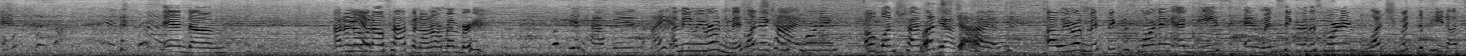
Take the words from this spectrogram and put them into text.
And um, I don't know what else happened. I don't remember. what did happen? I, I mean, we rode Mystic Lunchtime. this morning. Oh, lunchtime. Yeah. Lunchtime. Uh, we rode Mystic this morning and Beast and Windseeker this morning. Lunch with the peanuts.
